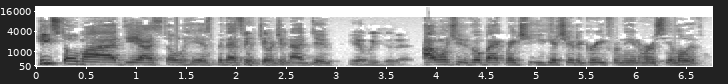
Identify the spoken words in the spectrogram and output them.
He stole my idea, I stole his, but that's what George and I do. Yeah, we do that. I want you to go back, make sure you get your degree from the University of Louisville.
